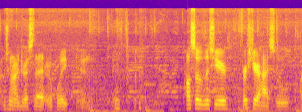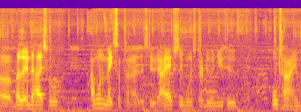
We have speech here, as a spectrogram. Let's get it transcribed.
I'm just gonna address that real quick. And also, this year, first year of high school, uh, by the end of high school, I want to make something out of this, dude. I actually want to start doing YouTube full time,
